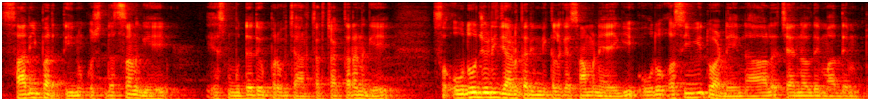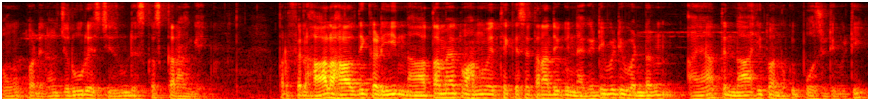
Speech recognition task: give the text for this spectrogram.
ਸਾਰੀ ਭਰਤੀ ਨੂੰ ਕੁਝ ਦੱਸਣਗੇ, ਇਸ ਮੁੱਦੇ ਦੇ ਉੱਪਰ ਵਿਚਾਰ ਚਰਚਾ ਕਰਨਗੇ, ਸੋ ਉਦੋਂ ਜਿਹੜੀ ਜਾਣਕਾਰੀ ਨਿਕਲ ਕੇ ਸਾਹਮਣੇ ਆਏਗੀ, ਉਦੋਂ ਅਸੀਂ ਵੀ ਤੁਹਾਡੇ ਨਾਲ, ਚੈਨਲ ਦੇ ਮਾਧਿਅਮ ਤੋਂ ਤੁਹਾਡੇ ਨਾਲ ਜ਼ਰੂਰ ਇਸ ਚੀਜ਼ ਨੂੰ ਡਿਸਕਸ ਕਰਾਂਗੇ। ਪਰ ਫਿਲਹਾਲ ਹਾਲ ਦੀ ਘੜੀ ਨਾ ਤਾਂ ਮੈਂ ਤੁਹਾਨੂੰ ਇੱਥੇ ਕਿਸੇ ਤਰ੍ਹਾਂ ਦੀ ਕੋਈ 네ਗੇਟਿਵਿਟੀ ਵੰਡਣ ਆਇਆ ਤੇ ਨਾ ਹੀ ਤੁਹਾਨੂੰ ਕੋਈ ਪੋਜ਼ਿਟਿਵਿਟੀ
